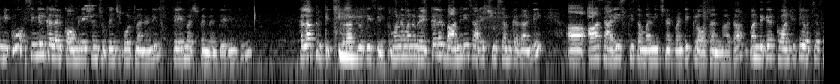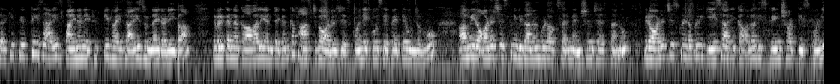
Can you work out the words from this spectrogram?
నేను మీకు సింగిల్ కలర్ కాంబినేషన్ చూపించబోతున్నానండి. పేరు మర్చిపోయిందని పేరేంటి? కళాకృతి కళాకృతి సిల్క్. మొన్న మనం రెడ్ కలర్ బాందిని శారీస్ చూసాం కదా అండి. ఆ, శారీస్కి సంబంధించినటువంటి క్లాత్ అన్నమాట. మన దగ్గర క్వాంటిటీ వచ్చేసరికి ఫిఫ్టీ శారీస్ పైననే ఫిఫ్టీ ఫైవ్ శారీస్ ఉన్నాయి రెడీగా. ఎవరికన్నా కావాలి అంటే కనుక ఫాస్ట్గా ఆర్డర్ చేసుకోండి. ఎక్కువసేపు అయితే ఉండవు. మీరు ఆర్డర్ చేసుకునే విధానం కూడా ఒకసారి మెన్షన్ చేస్తాను. మీరు ఆర్డర్ చేసుకునేటప్పుడు మీకు ఏ శారీ కావాలో అది స్క్రీన్ షాట్ తీసుకోండి.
